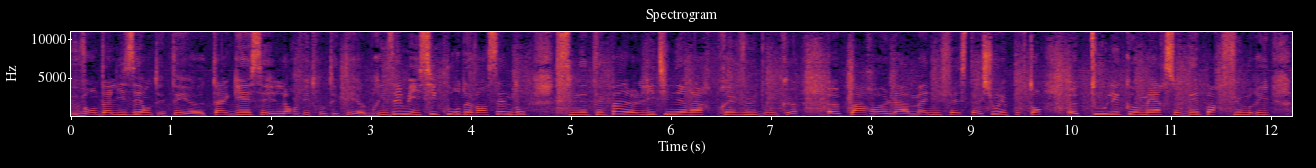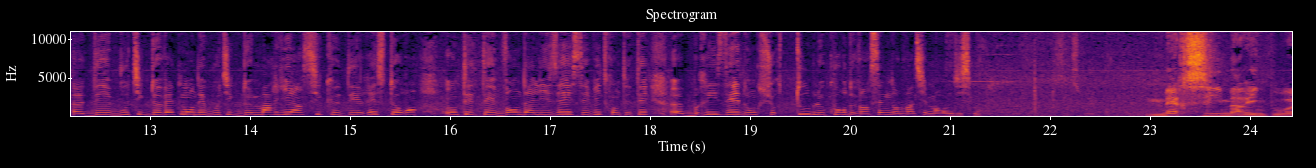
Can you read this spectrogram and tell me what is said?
vandalisés, ont été euh, tagués, leurs vitres ont été euh, brisées. Mais ici, cours de Vincennes, donc ce n'était pas l'itinéraire prévu donc euh, par la manifestation. Et pourtant, tous les commerces, des parfumeries, des boutiques de vêtements, des boutiques de mariés ainsi que des restaurants ont été vandalisés et ces vitres ont été brisées donc sur tout le cours de Vincennes dans le 20e arrondissement. Merci Marine pour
